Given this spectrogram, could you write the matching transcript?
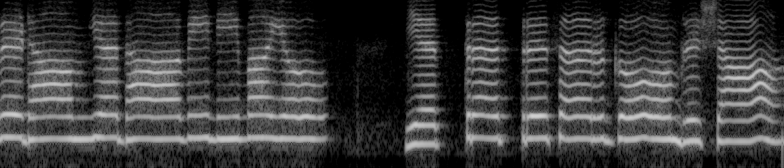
ृढां यथा विनिमयो। यत्र सर्गो मृषा।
